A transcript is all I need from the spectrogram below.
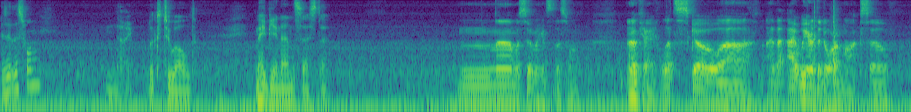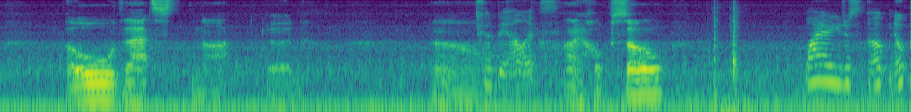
Is it this one? No. Looks too old. Maybe an ancestor. Mm, No, I'm assuming it's this one. Okay, let's go. Uh, I, I, we heard the door unlock, so. Oh, that's not good. Oh, Could be Alex. I hope so. Why are you just. Oh, nope.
